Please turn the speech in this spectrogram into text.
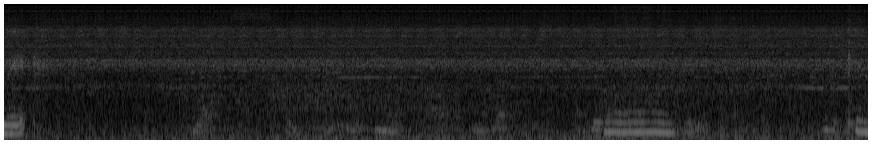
เละอืมกิน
